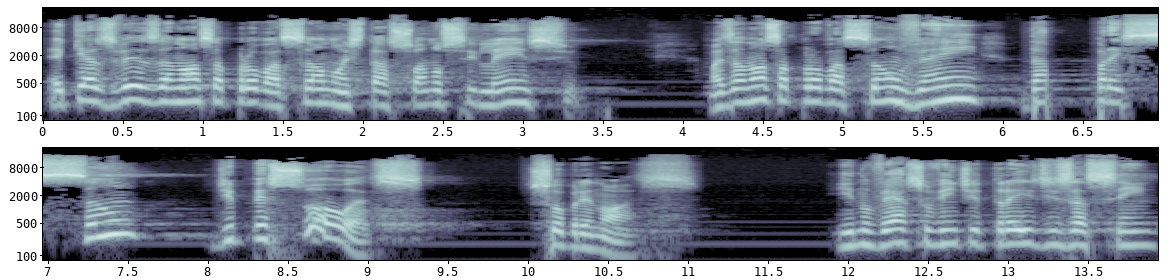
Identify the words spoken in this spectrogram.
é que às vezes a nossa aprovação não está só no silêncio, mas a nossa aprovação vem da pressão de pessoas sobre nós. E no verso 23 diz assim:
